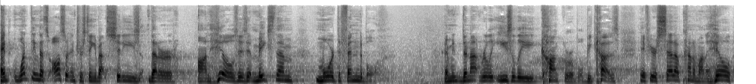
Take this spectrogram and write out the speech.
And one thing that's also interesting about cities that are on hills is it makes them more defendable. I mean, they're not really easily conquerable because if you're set up kind of on a hill,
